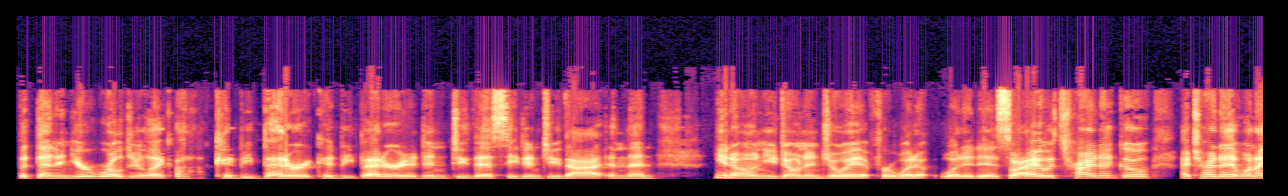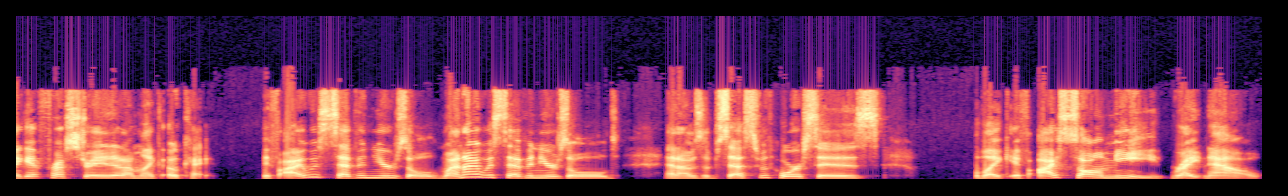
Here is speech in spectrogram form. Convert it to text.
But then in your world, you're like, "Oh, it could be better. It could be better. It didn't do this. He didn't do that," and then you know, and you don't enjoy it for what it what it is. So I always try to go. I try to when I get frustrated, I'm like, okay, if I was seven years old, when I was seven years old, and I was obsessed with horses like if I saw me right now,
